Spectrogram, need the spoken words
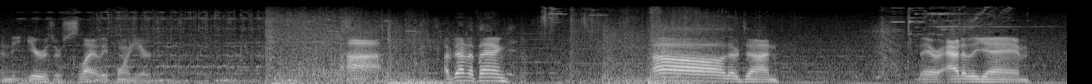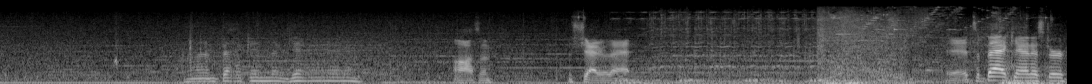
And the ears are slightly pointier. Ah, I've done a thing. Oh, they're done. They are out of the game. I'm back in the game. Awesome. Let's shatter that. It's a bat canister.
